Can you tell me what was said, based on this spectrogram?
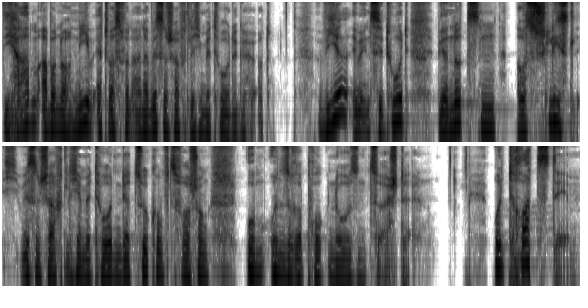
die haben aber noch nie etwas von einer wissenschaftlichen Methode gehört. Wir im Institut, wir nutzen ausschließlich wissenschaftliche Methoden der Zukunftsforschung, um unsere Prognosen zu erstellen. Und trotzdem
